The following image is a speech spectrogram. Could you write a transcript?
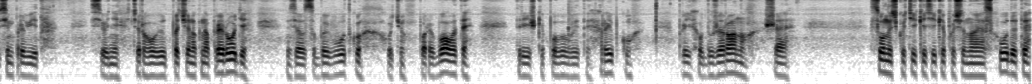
всім привіт! Сьогодні черговий відпочинок на природі. Взяв з собою вудку, хочу порибалити, трішки половити рибку. Приїхав дуже рано, ще сонечко тільки-тільки починає сходити,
